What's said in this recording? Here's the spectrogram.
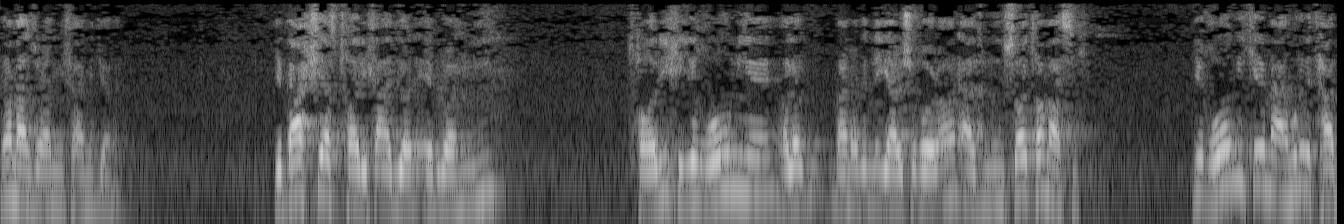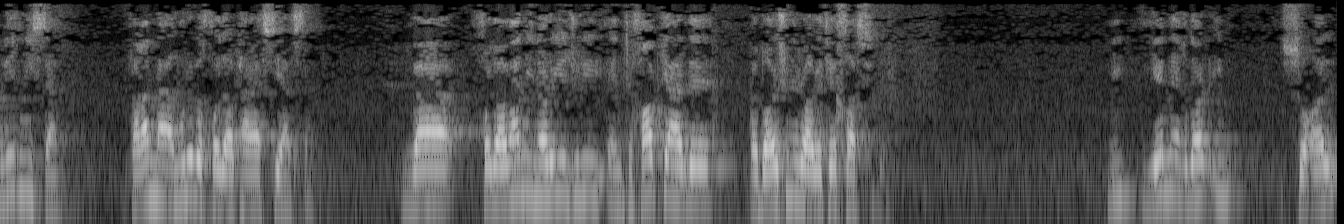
نه منظورم می‌فهمید یا نه. یه بخشی از تاریخ ادیان ابراهیمی تاریخ یه قومیه. حالا بنا به نگرش قرآن از موسی تا مسیح. یه قومی که معمول به تبلیغ نیستن. فقط معمول به خداپرستی هستن. و خداوند اینا رو یه جوری انتخاب کرده و باشون رابطه خاصی داره. یه مقدار این سوال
